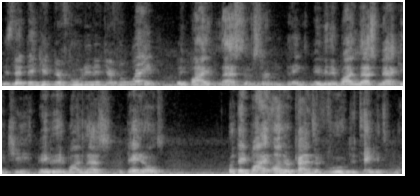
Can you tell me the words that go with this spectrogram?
is that they get their food in a different way. They buy less of certain things. Maybe they buy less mac and cheese. Maybe they buy less potatoes. But they buy other kinds of food to take its place.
